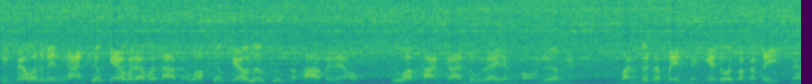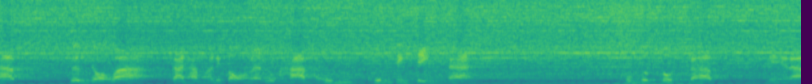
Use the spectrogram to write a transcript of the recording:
ถึงแม้ว่าจะเป็นงานเคลือบแก้วไปแล้วก็ตาม แต่ว่าเคลือบแก้วเริ่มเสื่อมสภาพไปแล้ว หรือว่าขาดการดูแลอย่างต่อเนื่องเนี่ยมันก็จะเป็นอย่างเงี้ยโดยปกตินะครับ ซึ่งจะบอกว่าการทำครั้งที่สองเนี่ยลูกค้าคุ้มคุ้มจริง ๆ นะฮะคุ้มสุดๆนะครับนี่นะ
